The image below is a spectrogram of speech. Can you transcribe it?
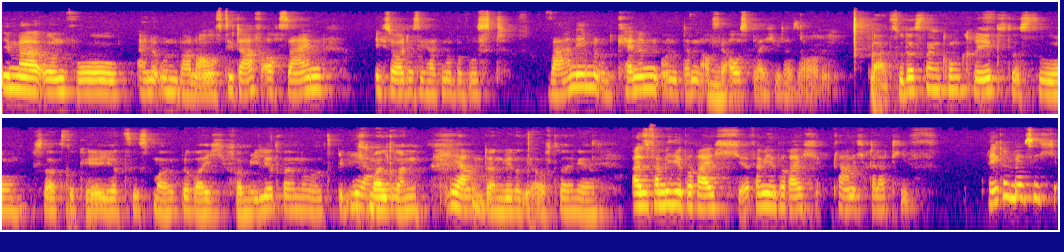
immer irgendwo eine Unbalance. Die darf auch sein. Ich sollte sie halt nur bewusst wahrnehmen und kennen und dann auch für mhm. Ausgleich wieder sorgen. Planst du das dann konkret, dass du sagst, okay, jetzt ist mal Bereich Familie dran oder jetzt bin ich ja. mal dran ja. und dann wieder die Aufträge? Also Familienbereich, Familienbereich plane ich relativ regelmäßig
